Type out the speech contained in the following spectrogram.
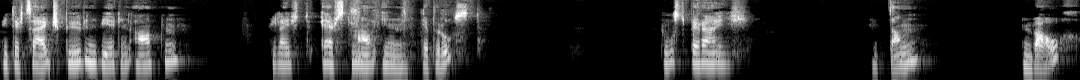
Mit der Zeit spüren wir den Atem vielleicht erstmal in der Brust, Brustbereich und dann im Bauch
